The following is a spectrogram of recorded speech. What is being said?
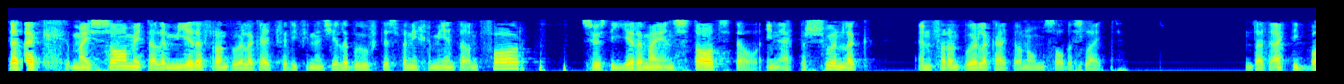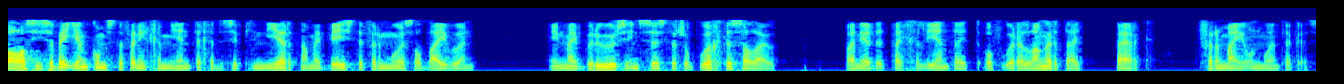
dat ek my saam met hulle mede-verantwoordelikheid vir die finansiële behoeftes van die gemeente aanvaar soos die Here my in staat stel en ek persoonlik in verantwoordelikheid aan hom sal besluit. Dat ek die basiese byeenkomste van die gemeente gedissiplineerd na my beste vermoë sal bywoon en my broers en susters op hoogte sal hou wanneer dit by geleentheid of oor 'n langer tydperk vir my onmoontlik is.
